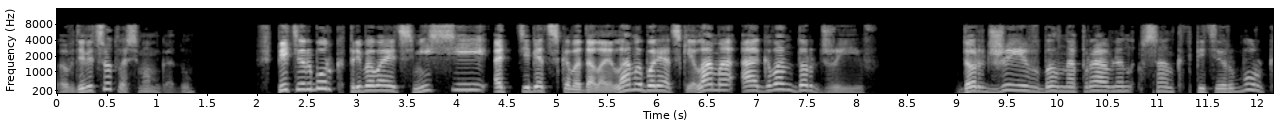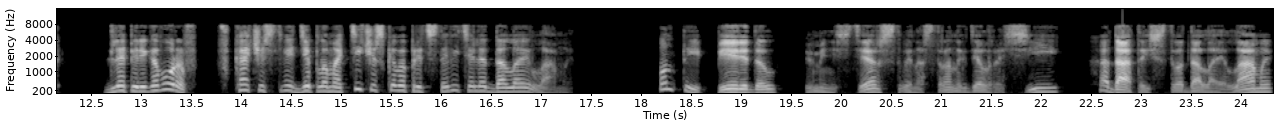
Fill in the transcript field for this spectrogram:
в 908 году, в Петербург прибывает с миссией от тибетского Далай-ламы бурятский лама Агван Дорджиев. Дорджиев был направлен в Санкт-Петербург для переговоров в качестве дипломатического представителя Далай-ламы. Он-то и передал в Министерство иностранных дел России ходатайство Далай-ламы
